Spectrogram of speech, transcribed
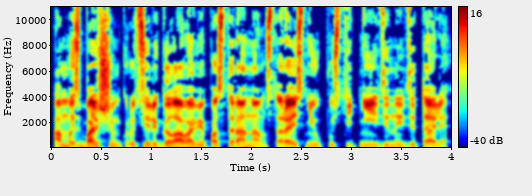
А мы с Большим крутили головами по сторонам, стараясь не упустить ни единой детали.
